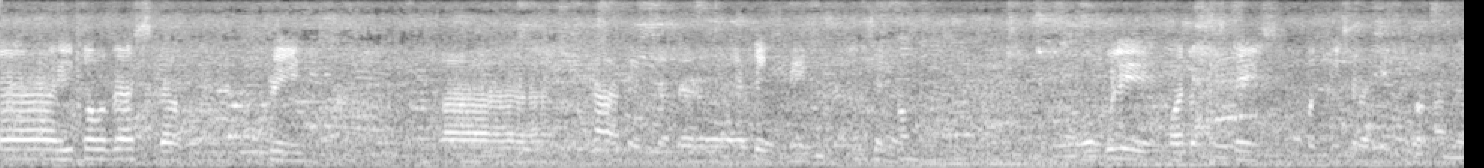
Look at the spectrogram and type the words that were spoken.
uh, he told us na kung free, uh, natin siya, pero I think busy na rin sila. Hopefully, one of these days, mag-busy na rin sila kami.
